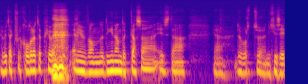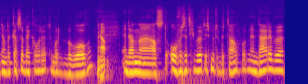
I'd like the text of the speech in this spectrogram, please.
Je weet dat ik voor Colruyt heb gewerkt. en een van de dingen aan de kassa is dat... Ja, er wordt uh, niet gezeten aan de kassa bij Colruyt, er wordt bewogen. Ja. En dan, uh, als de overzet gebeurd is, moet er betaald worden. En daar hebben we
